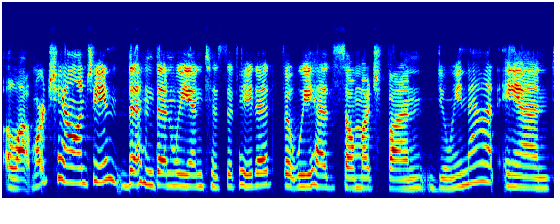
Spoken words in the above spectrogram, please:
a lot more challenging than, than we anticipated, but we had so much fun doing that and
